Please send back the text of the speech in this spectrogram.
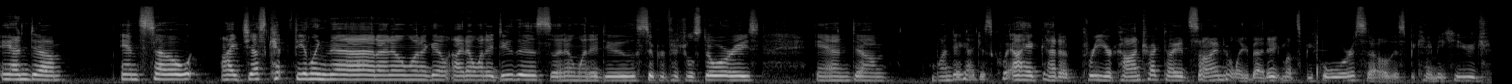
And um, and so I just kept feeling that I don't want to go, I don't want to do this, I don't want to do superficial stories. And um, one day I just quit. I had a three year contract I had signed only about eight months before, so this became a huge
